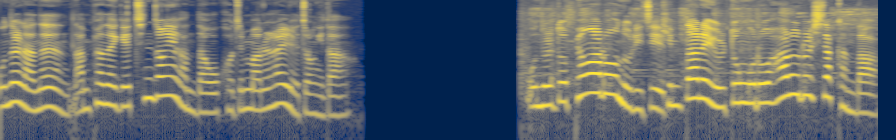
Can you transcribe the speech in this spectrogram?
오늘 나는 남편에게 친정에 간다고 거짓말을 할 예정이다. 오늘도 평화로운 우리 집 김딸의 율동으로 하루를 시작한다.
